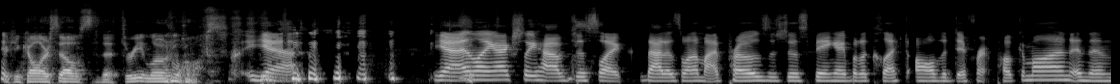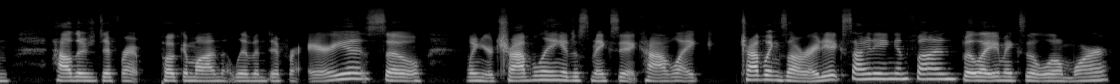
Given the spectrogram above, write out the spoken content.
we can call ourselves the three lone wolves. yeah. Yeah, and like I actually have just like that as one of my pros is just being able to collect all the different Pokemon and then how there's different Pokemon that live in different areas. So when you're traveling, it just makes it kind of like traveling's already exciting and fun, but like it makes it a little more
